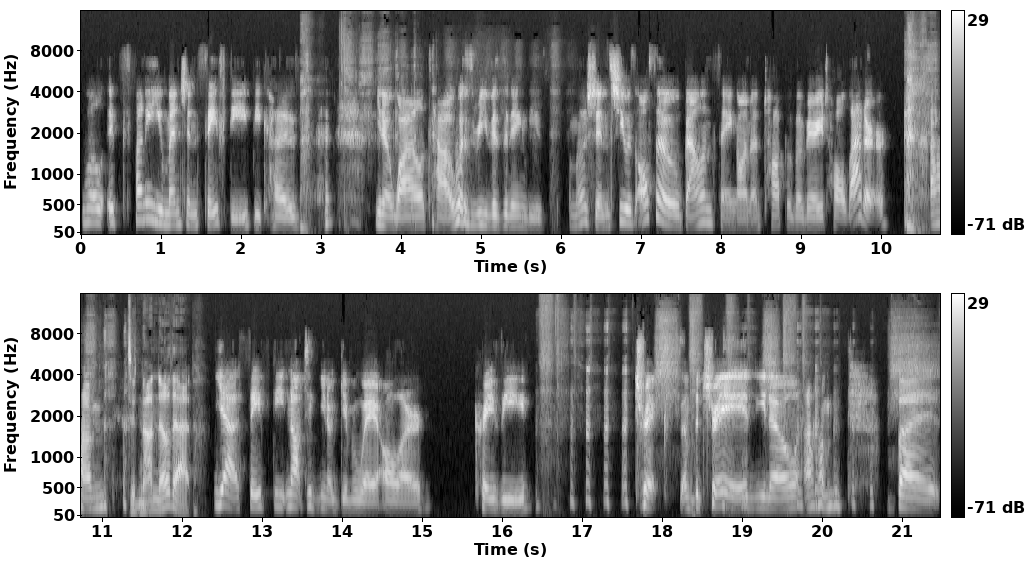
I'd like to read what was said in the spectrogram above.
Well, it's funny you mentioned safety because, you know, while Thao was revisiting these emotions, she was also balancing on a top of a very tall ladder um, Did not know that. Yeah, safety. Not to you know give away all our crazy tricks of the trade, you know. Um, but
